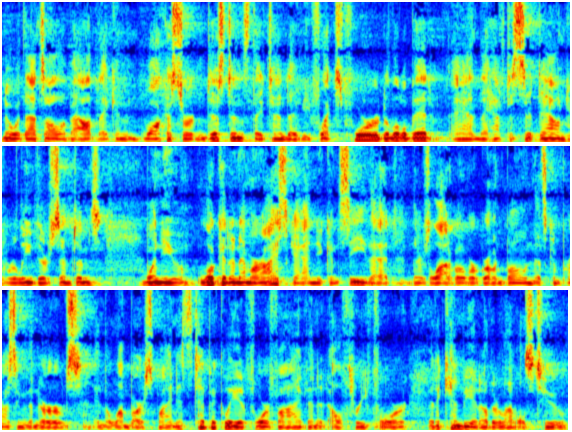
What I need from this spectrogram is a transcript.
know what that's all about. They can walk a certain distance, they tend to be flexed forward a little bit, and they have to sit down to relieve their symptoms when you look at an MRI scan, you can see that there's a lot of overgrown bone that's compressing the nerves in the lumbar spine. It's typically at 4 5 and at L3 4, but it can be at other levels too.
